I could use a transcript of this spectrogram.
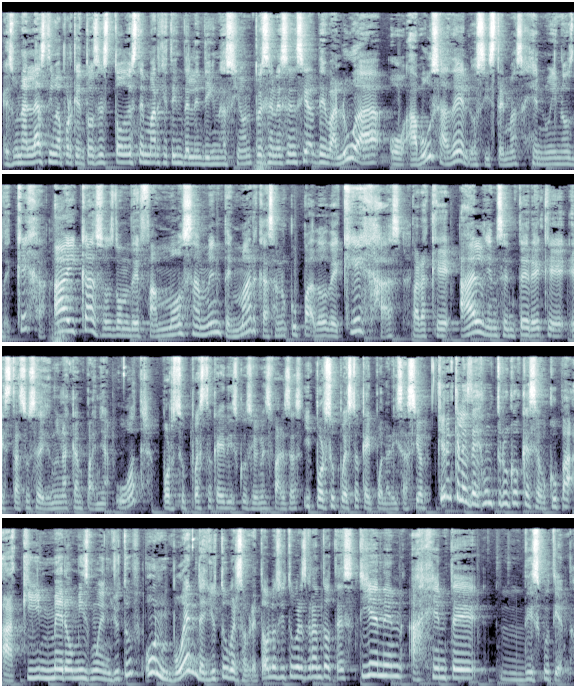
Es una lástima porque entonces todo este marketing de la indignación, pues en esencia devalúa o abusa de los sistemas genuinos de queja. Hay casos donde famosamente marcas han ocupado de quejas para que alguien se entere que está sucediendo una campaña u otra. Por supuesto que hay discusiones falsas y por supuesto que hay polarización. Quieren que les deje un truco que se ocupa aquí mero mismo en YouTube. Un buen de youtubers, sobre todo los youtubers grandotes, tienen a gente discutiendo.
